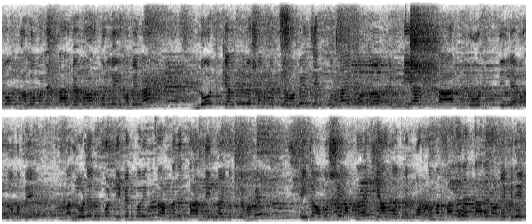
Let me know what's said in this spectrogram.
এবং ভালো মানের তার ব্যবহার করলেই হবে না। লোড ক্যালকুলেশন করতে হবে যে কোথায় কত এমপিআর তার লোড দিলে ভালো হবে বা লোডের উপর ডিপেন্ড করে কিন্তু আপনাদের তার নির্ণয় করতে হবে। এইটা অবশ্যই আপনারা খেয়াল রাখবেন। বর্তমান বাজারে তারের অনেক রেট।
